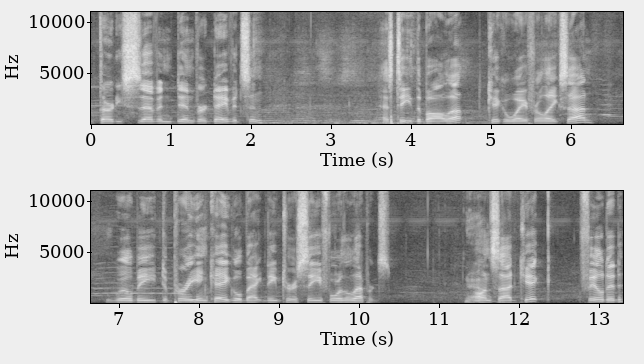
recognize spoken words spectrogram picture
37, Denver Davidson, has teed the ball up. Kick away for Lakeside. Will be Dupree and Cagle back deep to receive for the Leopards. Onside kick, fielded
